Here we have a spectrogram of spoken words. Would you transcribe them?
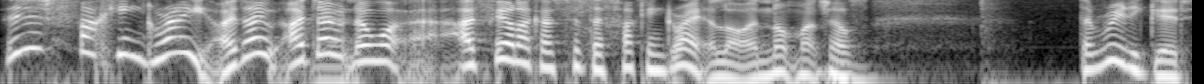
This is fucking great. I don't. I don't know what. I feel like I said they're fucking great a lot, and not much else. They're really good.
